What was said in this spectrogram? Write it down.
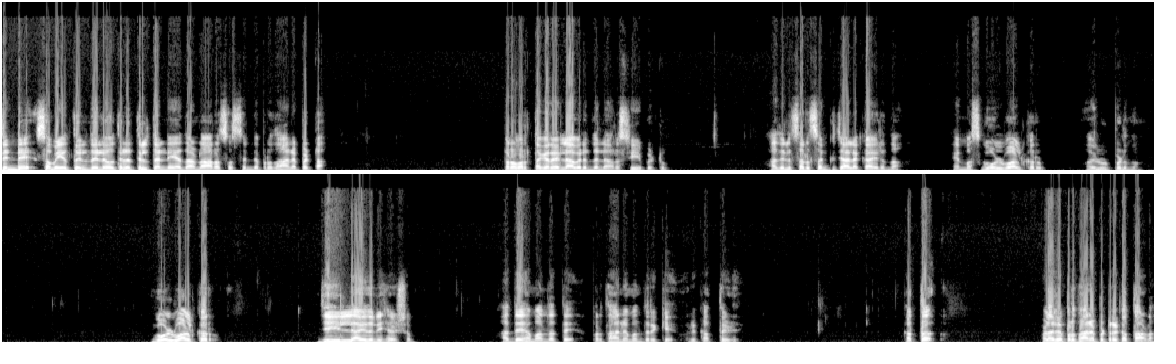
നിരോധനത്തിന്റെ സമയത്തിൽ നിരോധനത്തിൽ തന്നെ ഏതാണ്ട് ആർ എസ് എസിന്റെ പ്രധാനപ്പെട്ട പ്രവർത്തകരെല്ലാവരും തന്നെ അറസ്റ്റ് ചെയ്യപ്പെട്ടു. അതിൽ സർസംഘ് ചാലക്കായിരുന്ന എം എസ് ഗോൾവാൾക്കറും അതിൽ ഉൾപ്പെടുന്നു ഗോൾവാൾക്കർ ജയിലിലായതിനു ശേഷം അദ്ദേഹം അന്നത്തെ പ്രധാനമന്ത്രിക്ക് ഒരു കത്തെഴുതി കത്ത് വളരെ പ്രധാനപ്പെട്ട ഒരു കത്താണ്.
